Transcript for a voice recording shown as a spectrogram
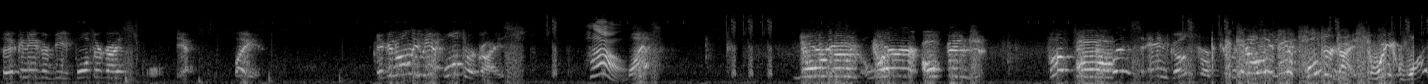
So it can either be poltergeist. Or, yeah. Wait. It can only be a poltergeist. How? What? Door, door opened. Huh? Fingerprints and Ghost Orb. It can only be a poltergeist. Wait, what?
